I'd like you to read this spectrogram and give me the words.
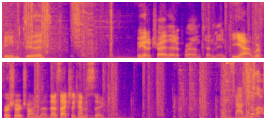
beam through this. We gotta try that if we're on 10 min. Yeah, we're for sure trying that. That's actually kind of sick. Satchel out.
